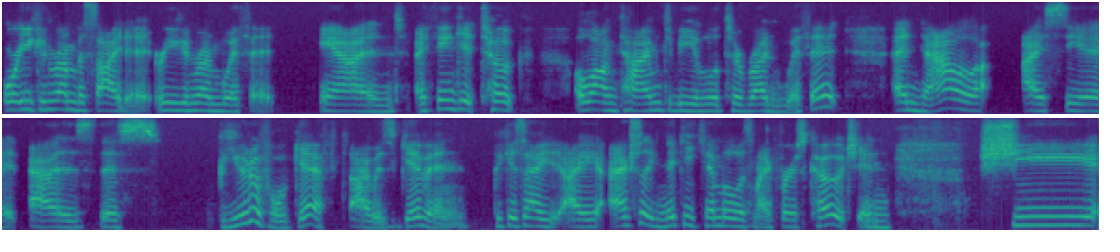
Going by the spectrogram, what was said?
or you can run beside it, or you can run with it. And I think it took a long time to be able to run with it. And now I see it as this beautiful gift I was given because I, I actually Nikki Kimball was my first coach and she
